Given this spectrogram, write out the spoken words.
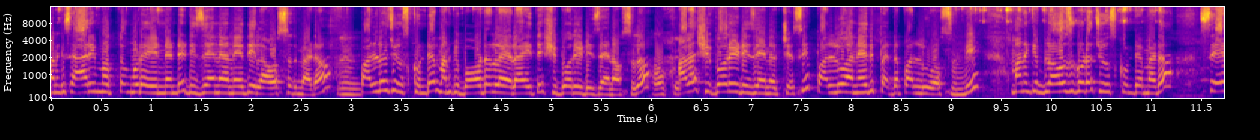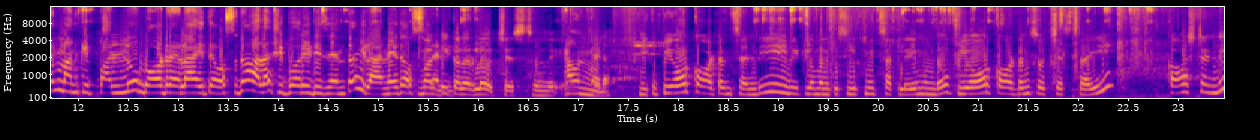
మనకి శారీ మొత్తం కూడా ఏంటంటే డిజైన్ అనేది ఇలా వస్తుంది మేడం. పళ్ళు చూసుకుంటే మనకి బార్డర్లో ఎలా అయితే షిబోరి డిజైన్ వస్తుందో. అలా షిబోరి డిజైన్ వచ్చేసి పళ్ళు అనేది పెద్ద పళ్ళు వస్తుంది. మనకి బ్లౌజ్ కూడా చూసుకుంటే మేడం సేమ్ మనకి పళ్ళు బార్డర్ ఎలా అయితే వస్తుందో అలా షిబోరి డిజైన్తో ఇలా అనేది మల్టీ వస్తుంది కలర్లో వచ్చేస్తుంది. అవును మేడం. మీకు ప్యూర్ కాటన్స్ అండి వీటిలో మనకి సిల్క్ మిక్స్ అట్లా ఏముండవు. ప్యూర్ కాటన్స్ వచ్చేస్తాయి. కాస్ట్ అండి?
